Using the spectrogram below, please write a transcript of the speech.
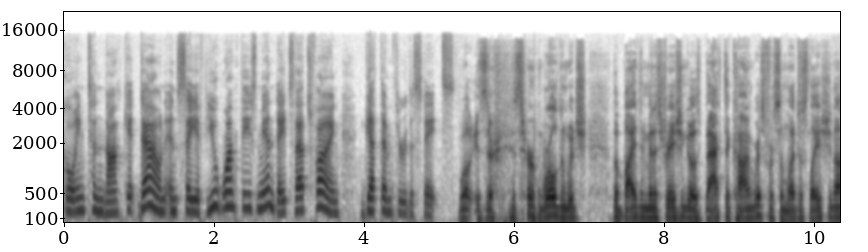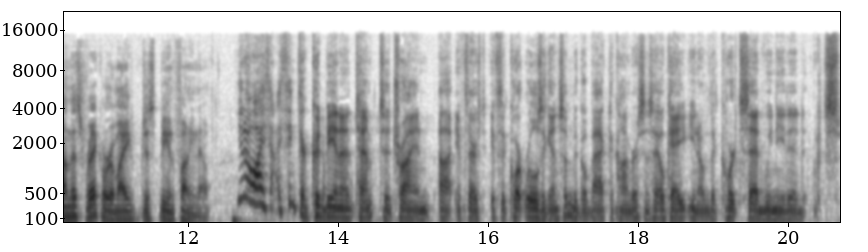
going to knock it down and say, if you want these mandates, that's fine. Get them through the states. Well, is there is there a world in which the Biden administration goes back to Congress for some legislation on this, Rick, or am I just being funny now? You know, I, th- I think there could be an attempt to try and, uh, if there's if the court rules against them, to go back to Congress and say, okay, you know, the court said we needed ex-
